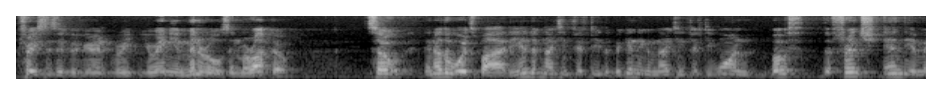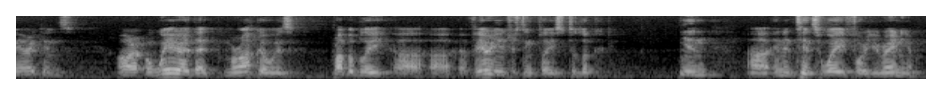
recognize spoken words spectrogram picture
traces of uranium minerals in Morocco. So, in other words, by the end of 1950, the beginning of 1951, both the French and the Americans are aware that Morocco is probably uh, uh, a very interesting place to look in uh, an intense way for uranium.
